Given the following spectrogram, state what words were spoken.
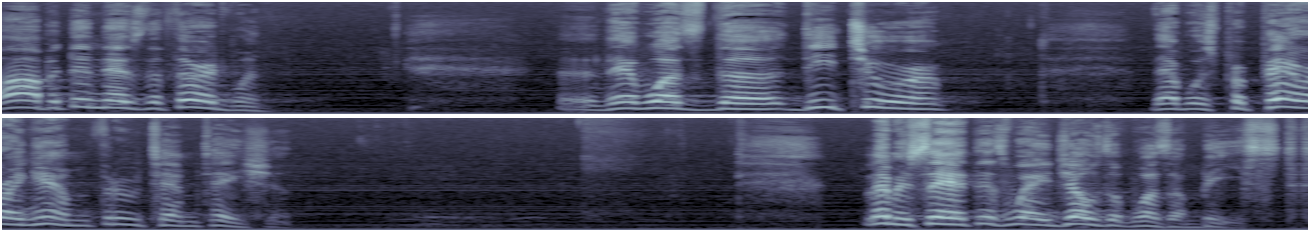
Ah, but then there's the third one. There was the detour that was preparing him through temptation. Let me say it this way Joseph was a beast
